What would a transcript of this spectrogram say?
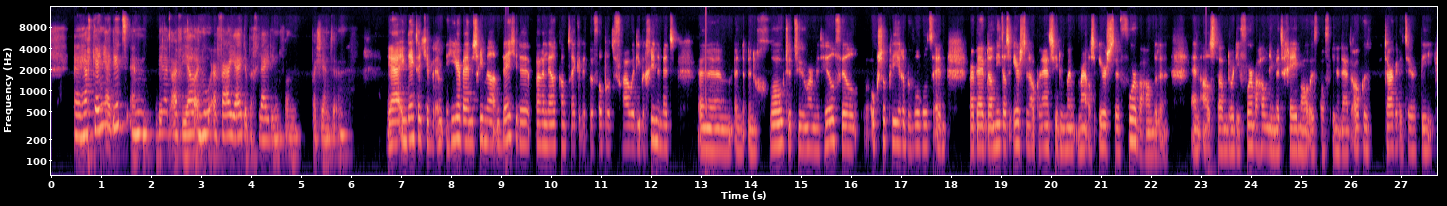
Uh, herken jij dit en binnen het AVL en hoe ervaar jij de begeleiding van patiënten? Ja, ik denk dat je hierbij misschien wel een beetje de parallel kan trekken met bijvoorbeeld vrouwen die beginnen met een, ehm, een, een grote tumor met heel veel okselklieren bijvoorbeeld. En waarbij we dan niet als eerste een operatie doen, maar als eerste voorbehandelen. En als dan door die voorbehandeling met chemo of inderdaad ook een targeted therapie,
